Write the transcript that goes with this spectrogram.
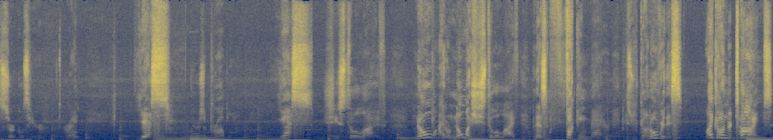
Circles here, all right? Yes, there's a problem. Yes, she's still alive. No, I don't know why she's still alive, but that doesn't fucking matter because we've gone over this like a hundred times.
